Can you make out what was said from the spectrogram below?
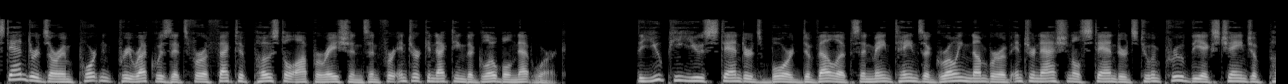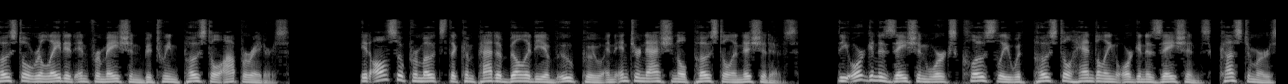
Standards are important prerequisites for effective postal operations and for interconnecting the global network. The UPU's Standards Board develops and maintains a growing number of international standards to improve the exchange of postal-related information between postal operators. It also promotes the compatibility of UPU and international postal initiatives. The organization works closely with postal handling organizations, customers,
